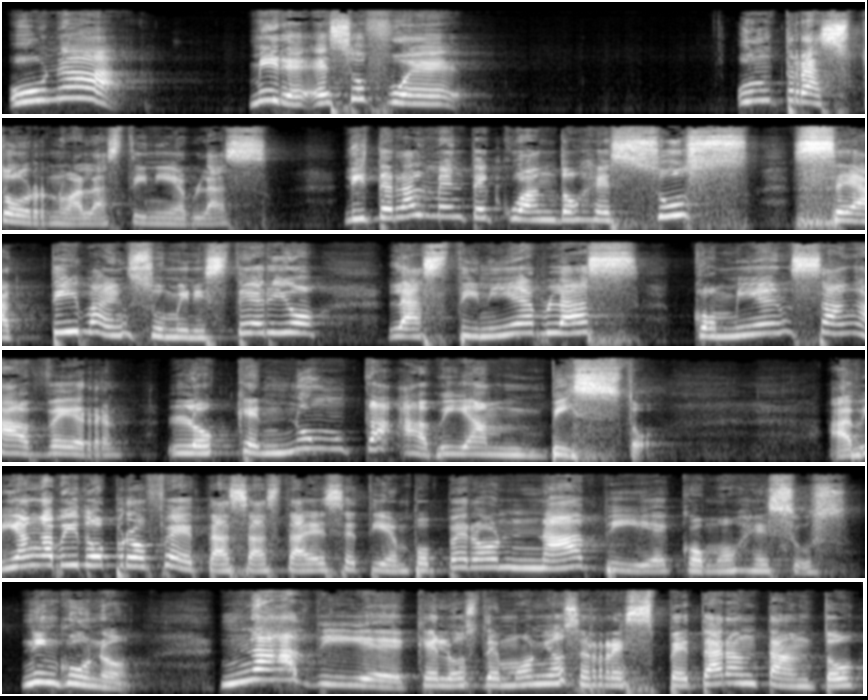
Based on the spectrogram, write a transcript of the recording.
una... Mire, eso fue un trastorno a las tinieblas. Literalmente cuando Jesús se activa en su ministerio, las tinieblas comienzan a ver lo que nunca habían visto. Habían habido profetas hasta ese tiempo, pero nadie como Jesús, ninguno. Nadie que los demonios respetaran tanto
